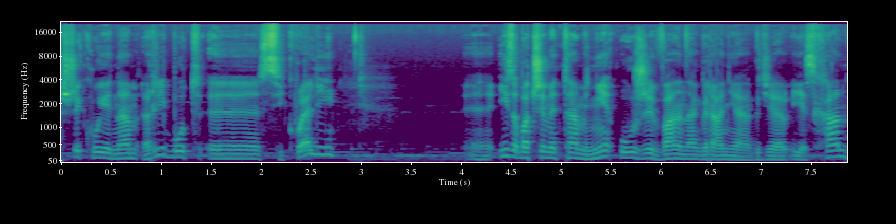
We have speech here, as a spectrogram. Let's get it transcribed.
szykuje nam reboot yy, sequeli yy, i zobaczymy tam nieużywane nagrania, gdzie jest Han,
